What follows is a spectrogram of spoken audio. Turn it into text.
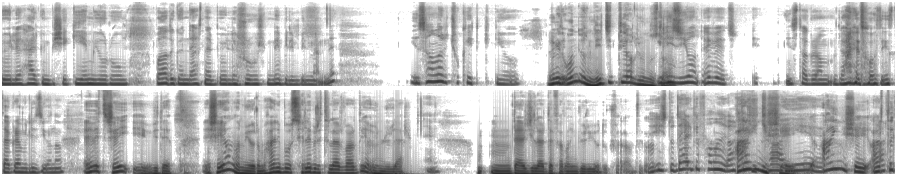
böyle her gün bir şey giyemiyorum. Bana da göndersinler böyle ruj ne bileyim bilmem ne. İnsanları çok etkiliyor. Evet onu diyorum ne ciddiye alıyorsunuz da? İllüzyon evet. Instagram lanet olası Instagram illüzyonu. Evet şey e, bir de e, şeyi anlamıyorum. Hani bu selebritiler vardı ya ünlüler. Dergilerde falan görüyorduk falan filan. İşte dergi falan artık Aynı hikaye. şey. Aynı şey. Artık,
